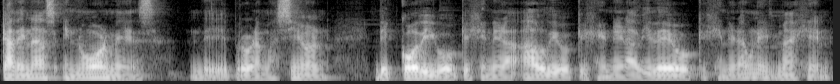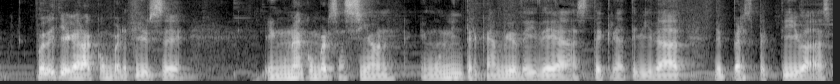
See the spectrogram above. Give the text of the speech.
cadenas enormes de programación, de código que genera audio, que genera video, que genera una imagen, puede llegar a convertirse en una conversación, en un intercambio de ideas, de creatividad, de perspectivas,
